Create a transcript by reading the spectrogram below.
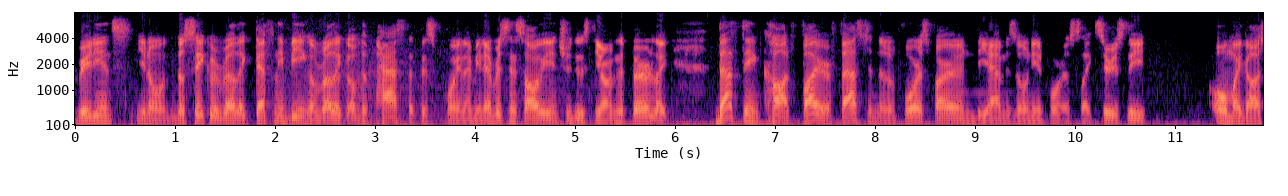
Radiance, you know, the Sacred Relic definitely being a relic of the past at this point. I mean, ever since Ollie introduced the Armlet like, that thing caught fire faster than a forest fire in the Amazonian forest. Like, seriously, oh my gosh.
